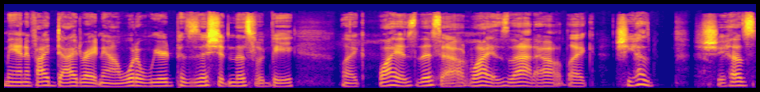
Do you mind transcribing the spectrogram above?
man, if I died right now, what a weird position this would be. Like, why is this out? Why is that out? Like, she has, she has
